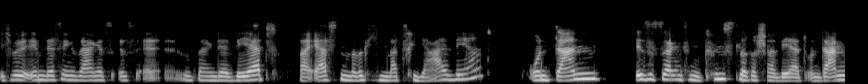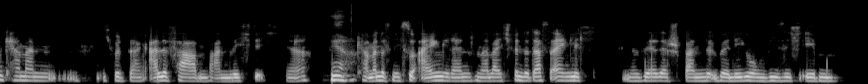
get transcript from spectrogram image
ich würde eben deswegen sagen, es ist äh, sozusagen der Wert war erstens wirklich ein Materialwert und dann ist es sozusagen ein künstlerischer Wert und dann kann man, ich würde sagen, alle Farben waren wichtig, ja. ja. Kann man das nicht so eingrenzen, aber ich finde das eigentlich eine sehr, sehr spannende Überlegung, wie sich eben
